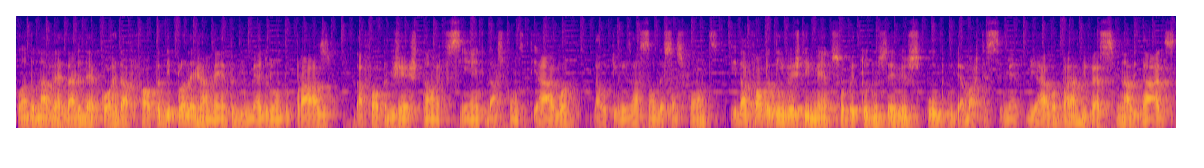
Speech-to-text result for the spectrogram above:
quando na verdade decorre da falta de planejamento de médio e longo prazo, da falta de gestão eficiente das fontes de água, da utilização dessas fontes e da falta de investimento, sobretudo nos serviços públicos de abastecimento de água para as diversas finalidades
